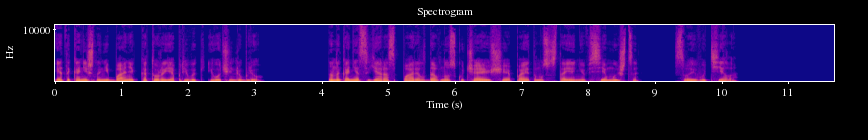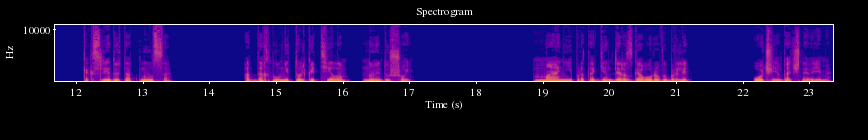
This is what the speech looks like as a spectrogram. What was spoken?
Это, конечно, не баня, к которой я привык и очень люблю. Но, наконец, я распарил давно скучающие по этому состоянию все мышцы своего тела. Как следует отмылся, отдохнул не только телом, но и душой. Мани и протоген для разговора выбрали очень удачное время.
